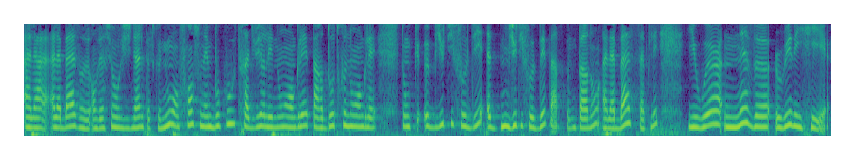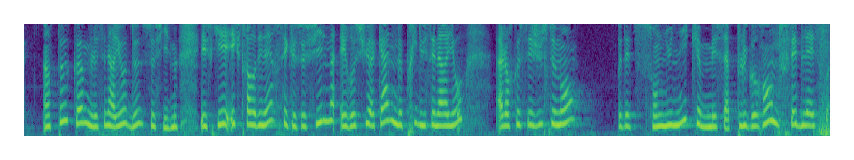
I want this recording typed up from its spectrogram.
à, la, à la base, euh, en version originale, parce que nous, en France, on aime beaucoup traduire les noms anglais par d'autres noms anglais. Donc A Beautiful Day, A Beautiful Day par- pardon, à la base s'appelait You Were Never Really Here. Un peu comme le scénario de ce film. Et ce qui est extraordinaire, c'est que ce film est reçu à Cannes le prix du scénario, alors que c'est justement peut-être son unique, mais sa plus grande faiblesse, quoi.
